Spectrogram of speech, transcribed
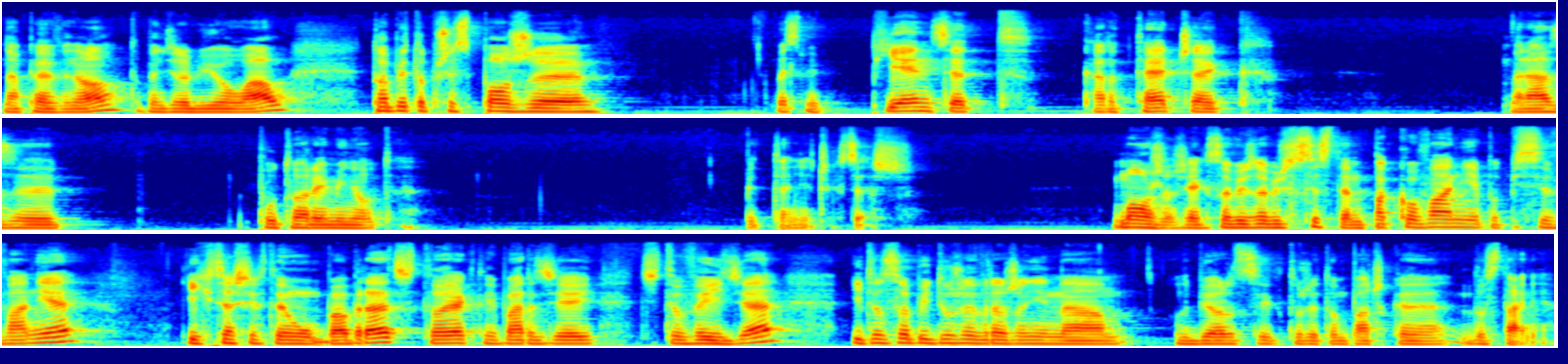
na pewno, to będzie robiło wow. Tobie to przysporzy, powiedzmy, 500 karteczek razy półtorej minuty. Pytanie, czy chcesz? Możesz, jak sobie zrobisz system pakowanie, podpisywanie i chcesz się w tym babrać, to jak najbardziej Ci to wyjdzie i to zrobi duże wrażenie na odbiorcy, który tą paczkę dostanie.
